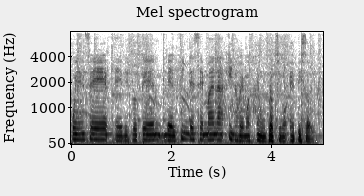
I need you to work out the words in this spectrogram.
Cuídense, eh, disfruten del fin de semana y nos vemos en un próximo episodio.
